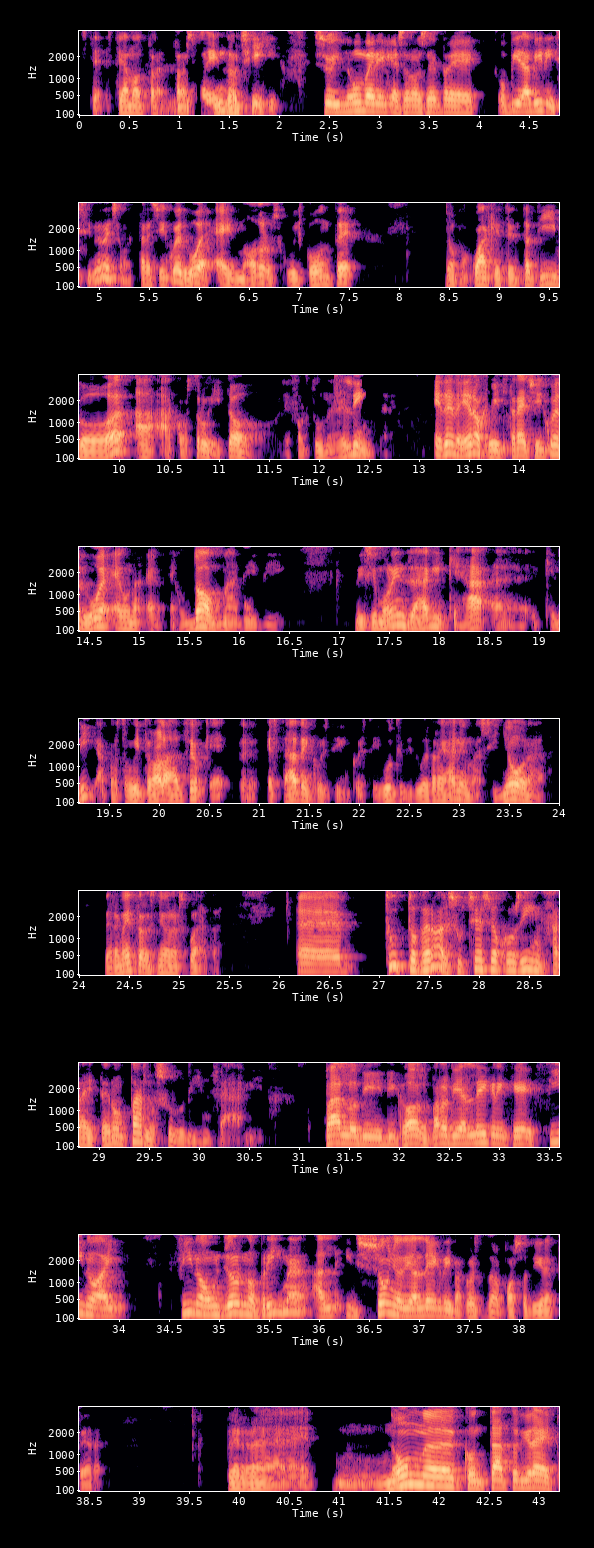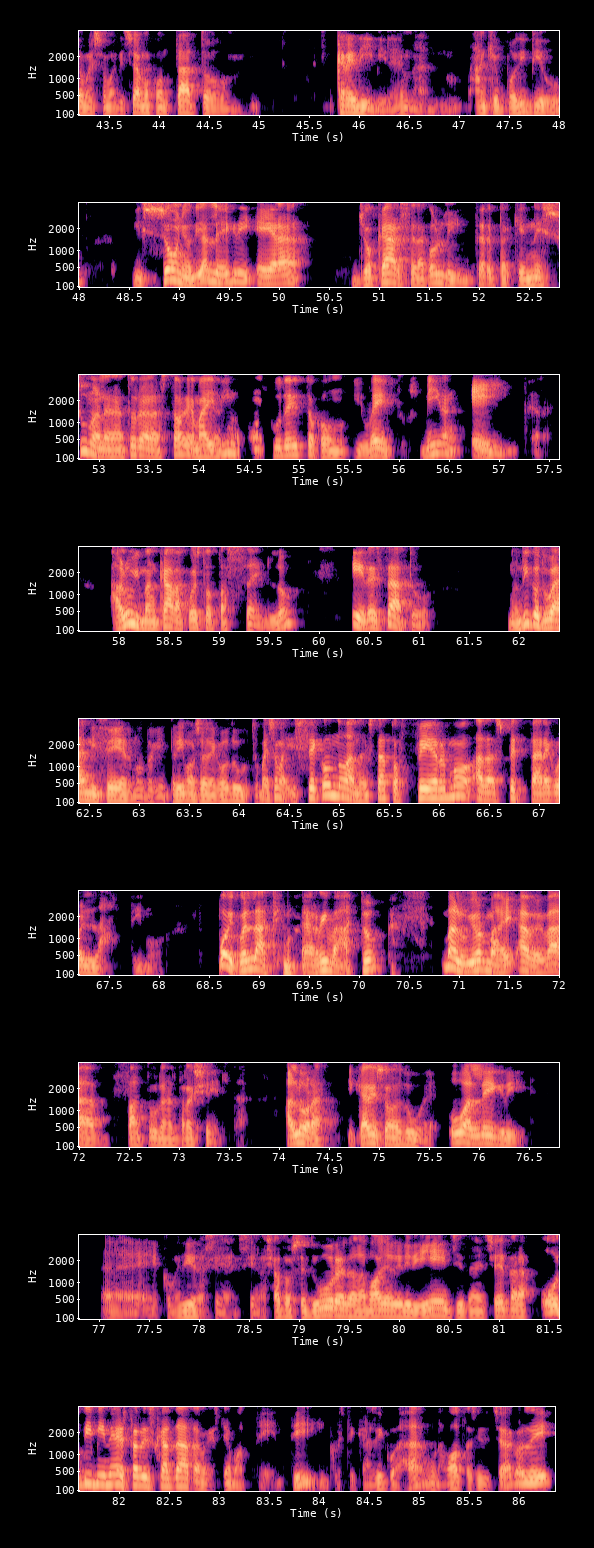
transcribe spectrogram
stiamo tra- trasferendoci sui numeri che sono sempre opinabilissimi, ma insomma il 3-5-2 è il modo su cui il Conte, dopo qualche tentativo, eh, ha, ha costruito le fortune dell'Inter. Ed è vero che il 3-5-2 è, una, è, è un dogma di, di di Simone Inzaghi che, ha, eh, che lì ha costruito la Lazio che eh, è stata in questi, in questi ultimi due o tre anni una signora, veramente una signora squadra. Eh, tutto però è successo così in fretta e non parlo solo di Inzaghi, parlo di, di cosa? Parlo di Allegri che fino, ai, fino a un giorno prima al, il sogno di Allegri, ma questo te lo posso dire per, per eh, non contatto diretto, ma insomma diciamo contatto credibile, ma anche un po' di più, il sogno di Allegri era giocarsela con l'Inter perché nessun allenatore della storia ha mai certo. vinto un scudetto con Juventus, Milan e Inter. A lui mancava questo tassello ed è stato, non dico due anni fermo perché il primo se l'è goduto, ma insomma il secondo anno è stato fermo ad aspettare quell'attimo. Poi quell'attimo è arrivato, ma lui ormai aveva fatto un'altra scelta. Allora, i casi sono due, o Allegri eh, come dire, si è, si è, lasciato sedurre dalla voglia di rivincita, eccetera, o di minestra riscaldata, perché stiamo attenti in questi casi qua, una volta si diceva così,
